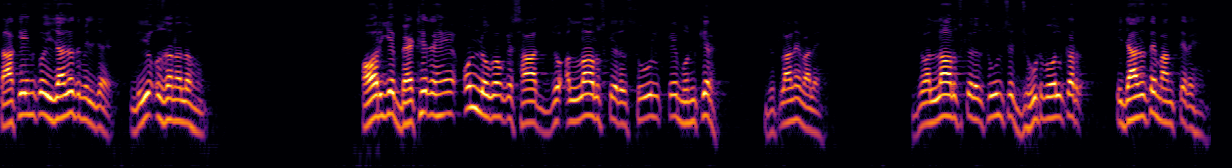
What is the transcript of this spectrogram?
تاکہ ان کو اجازت مل جائے۔ لیے عزن الحم اور یہ بیٹھے رہیں ان لوگوں کے ساتھ جو اللہ اور اس کے رسول کے منکر جٹلانے والے ہیں۔ جو اللہ اور اس کے رسول سے جھوٹ بول کر اجازتیں مانگتے رہے ہیں،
